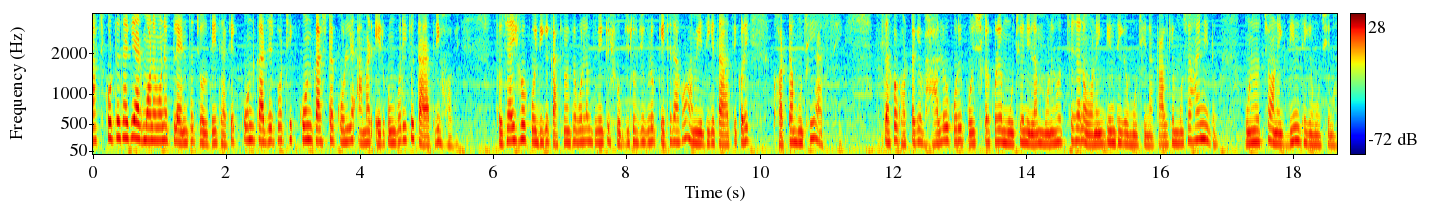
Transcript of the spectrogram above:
কাজ করতে থাকি আর মনে মনে প্ল্যান তো চলতেই থাকে, কোন কাজের পর ঠিক কোন কাজটা করলে আমার এরকম করে একটু তাড়াতাড়ি হবে। তো যাই হোক, ওইদিকে কাকিমাকে বললাম, তুমি একটু সবজি টবজিগুলো কেটে রাখো, আমি এদিকে তাড়াতাড়ি করে ঘরটা মুছেই আসছি। দেখো, ঘরটাকে ভালো করে পরিষ্কার করে মুছে নিলাম, মনে হচ্ছে যেন অনেক দিন থেকে মুছি না। কালকে মোছা হয়নি তো? মনে হচ্ছে অনেক দিন থেকে মুছি না।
